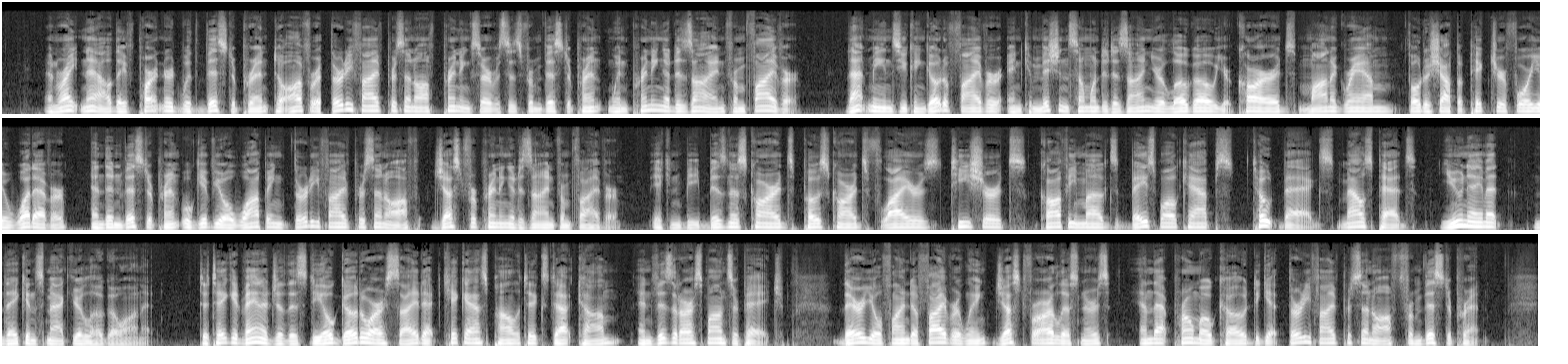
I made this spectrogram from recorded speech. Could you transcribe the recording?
And right now, they've partnered with Vistaprint to offer 35% off printing services from Vistaprint when printing a design from Fiverr. That means you can go to Fiverr and commission someone to design your logo, your cards, monogram, Photoshop a picture for you, whatever, and then Vistaprint will give you a whopping 35% off just for printing a design from Fiverr. It can be business cards, postcards, flyers, t shirts, coffee mugs, baseball caps, tote bags, mouse pads, you name it, they can smack your logo on it. To take advantage of this deal, go to our site at kickasspolitics.com and visit our sponsor page. There you'll find a Fiverr link just for our listeners and that promo code to get 35% off from Vistaprint.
